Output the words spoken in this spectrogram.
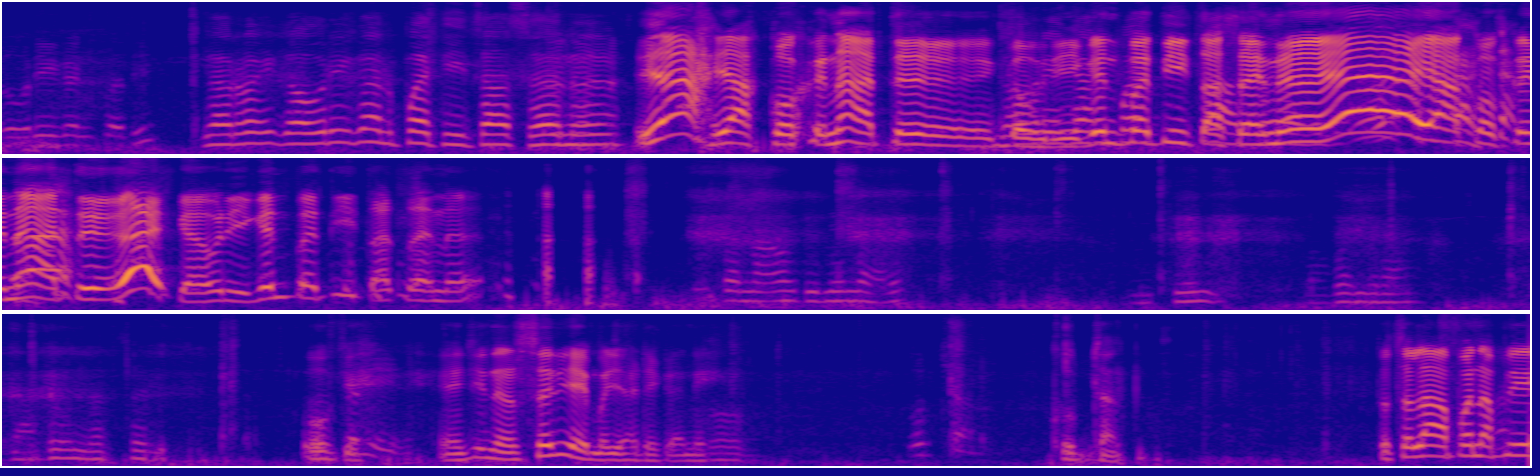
गौरी गणपती? गौरी गौरी गणपतीचा सण. या या कोकणात. गौरी गणपतीचा सण. ए, या कोकणात. ए, गौरी गणपतीचा सण. नाव दिलेलं आहे. नर्सरी. ओके. यांची नर्सरी आहे म्हणजे या ठिकाणी. हो. खूप छान. तर चला आपण आपली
